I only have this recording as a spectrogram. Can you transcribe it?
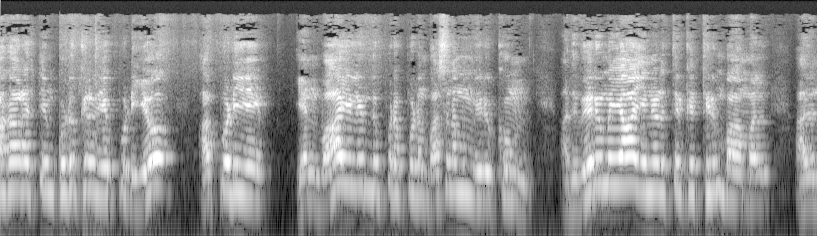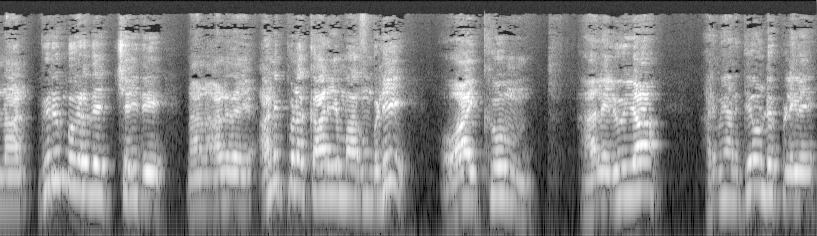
ஆகாரத்தையும் கொடுக்கிறது எப்படியோ அப்படியே என் வாயிலிருந்து புறப்படும் வசனமும் இருக்கும். அது வெறுமையா என்னிடத்திற்கு திரும்பாமல் அது நான் விரும்புகிறதை செய்து நான் அதை அனுப்பின காரியமாகும்படி வாய்க்கும். ஹalleluya அருமையான தேவனுடைய பிள்ளைகளே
